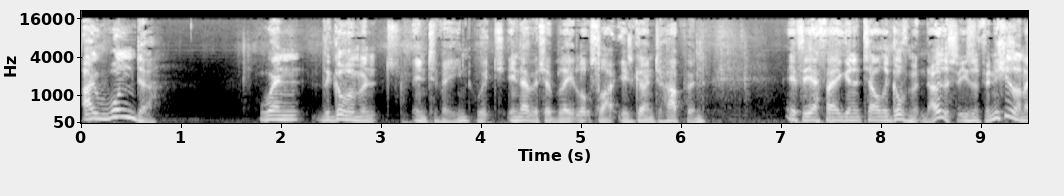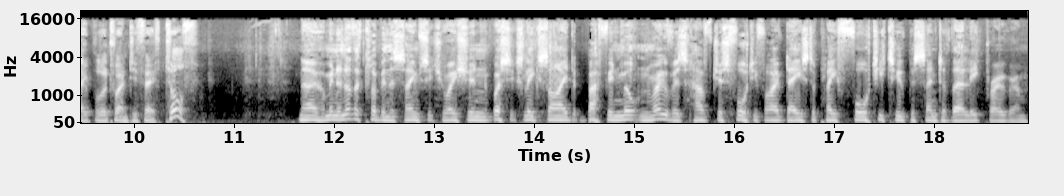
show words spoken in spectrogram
I wonder when the government intervene, which inevitably it looks like is going to happen, if the FA are going to tell the government, no, the season finishes on April the 25th. Tough. No, I mean another club in the same situation, Wessex League side Baffins Milton Rovers have just 45 days to play 42% of their league programme.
